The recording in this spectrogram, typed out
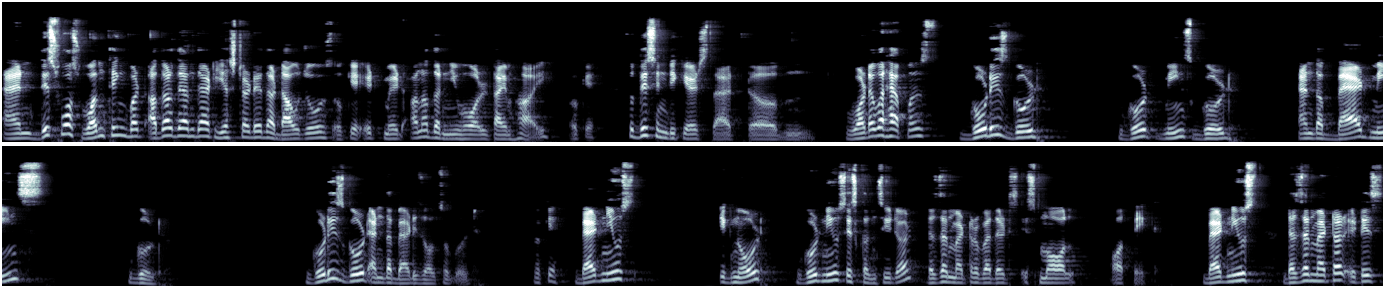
And this was one thing but other than that yesterday the dow jones okay it made another new all-time high okay? So this indicates that um, whatever happens good is good. Good means good and the bad means good. Good is good and the bad is also good. Okay? Bad news ignored good news is considered doesn't matter whether it's small or big. Bad news doesn't matter it is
